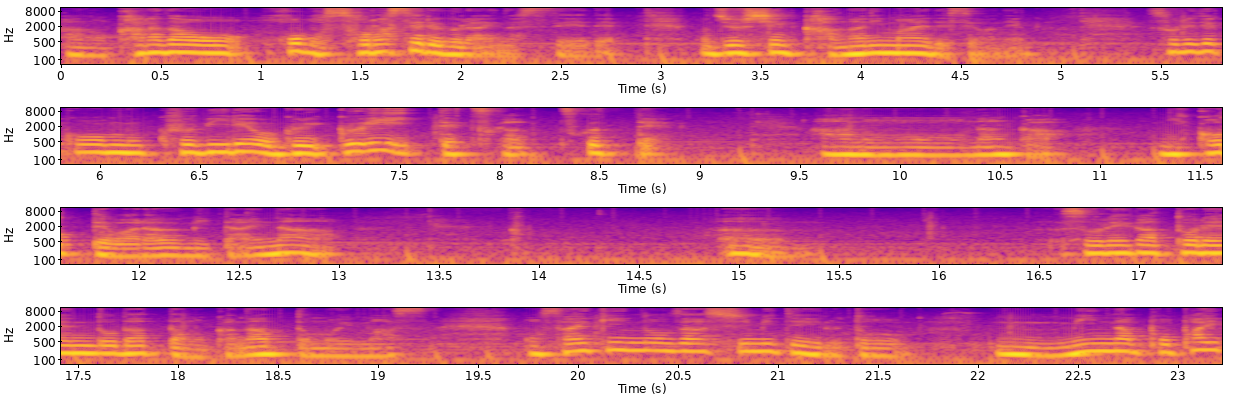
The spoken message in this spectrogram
あの体をほぼ反らせるぐらいの姿勢で重心かなり前ですよね。それでこうくびれをグイグイってつか作ってあのー、なんかニコって笑うみたいなうん。それがトレンドだったのかなって思います。もう最近の雑誌見ていると、うん、みんなポパイっ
